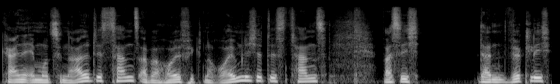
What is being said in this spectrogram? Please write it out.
keine emotionale Distanz, aber häufig eine räumliche Distanz. Was ich dann wirklich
